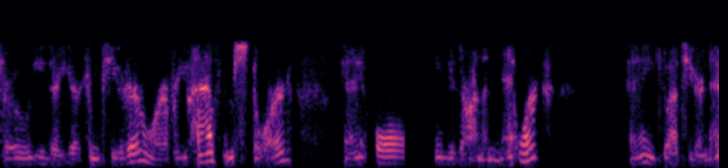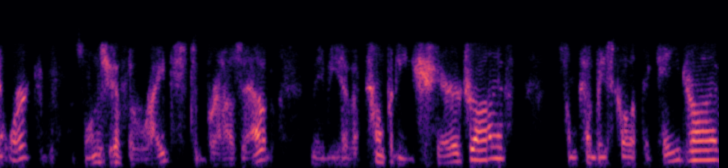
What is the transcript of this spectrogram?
through either your computer, wherever you have them stored, okay, or maybe they're on a network Okay, you go out to your network. As long as you have the rights to browse out, maybe you have a company share drive. Some companies call it the K drive,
